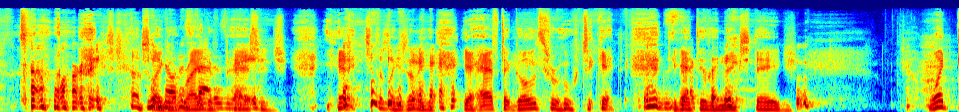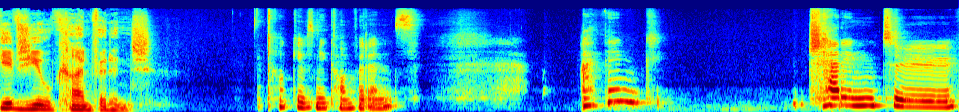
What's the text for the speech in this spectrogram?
don't worry. sounds You're like a rite of passage. Me. Yeah, it sounds like something yeah. you have to go through to get exactly. to get to the next stage. What gives you confidence? What gives me confidence? I think chatting to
